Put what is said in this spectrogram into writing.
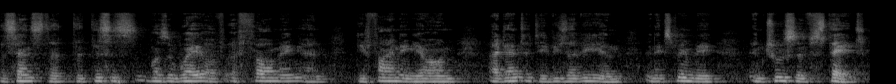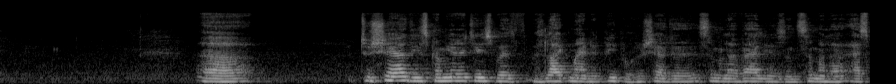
The sense that, that this is, was a way of affirming and defining your own identity vis-a-vis -vis an, an, extremely intrusive state. Uh, to share these communities with, with like-minded people who share the similar values and similar as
